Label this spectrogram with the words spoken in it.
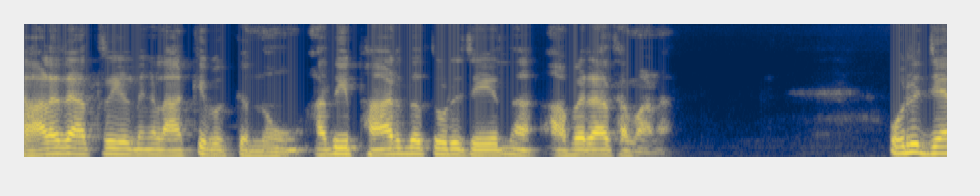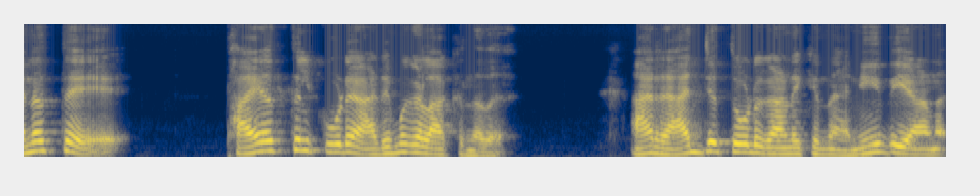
കാളരാത്രിയിൽ നിങ്ങൾ ആക്കി വെക്കുന്നു. അത് ഈ ഭാരതത്തോട് ചെയ്യുന്ന അപരാധമാണ്. ഒരു ജനത്തെ ഭയത്തിൽ കൂടെ അടിമകളാക്കുന്നത് ആ രാജ്യത്തോട് കാണിക്കുന്ന അനീതിയാണ്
